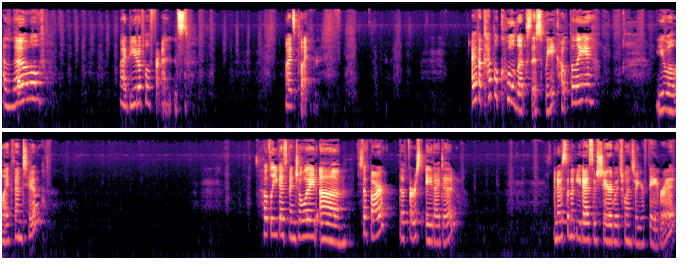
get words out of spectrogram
Hello, my beautiful friends. Let's play. I have a couple cool looks this week. Hopefully you will like them too. Hopefully you guys have enjoyed um, so far the first eight I did. I know some of you guys have shared which ones are your favorite.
